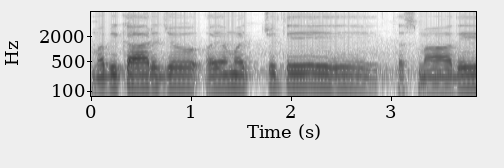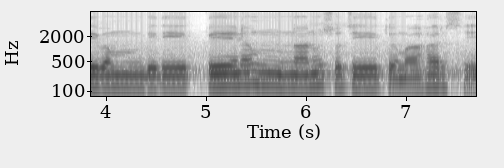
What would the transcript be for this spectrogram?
अव्यक्तो अयमचिन्तो अयम् মবিকার্যো অয়মচ্যুতে তস্মাদেবং বিদিত্বেনম নানুশোচিতুমহর্ষি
